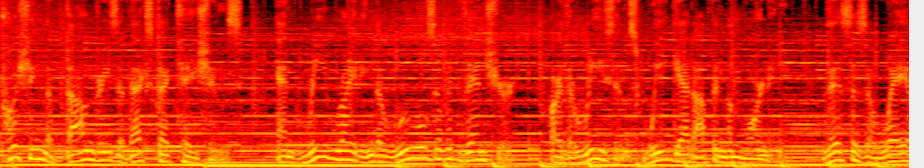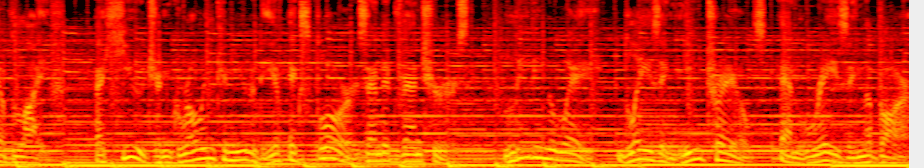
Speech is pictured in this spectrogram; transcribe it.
Pushing the boundaries of expectations and rewriting the rules of adventure are the reasons we get up in the morning. This is a way of life, a huge and growing community of explorers and adventurers, leading the way, blazing new trails, and raising the bar.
